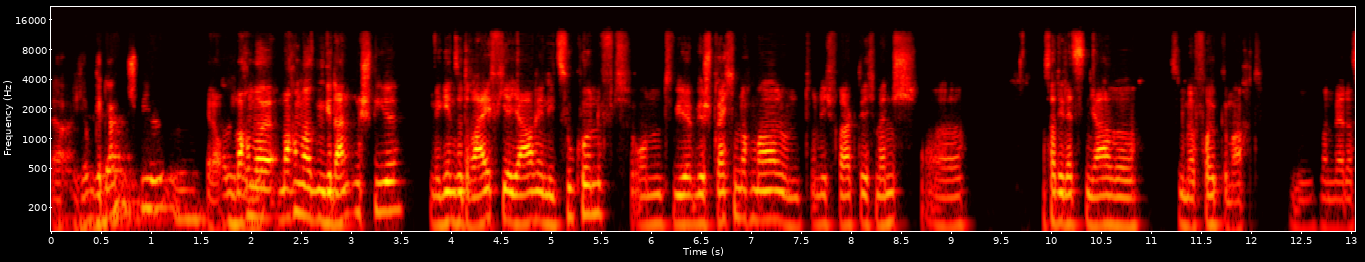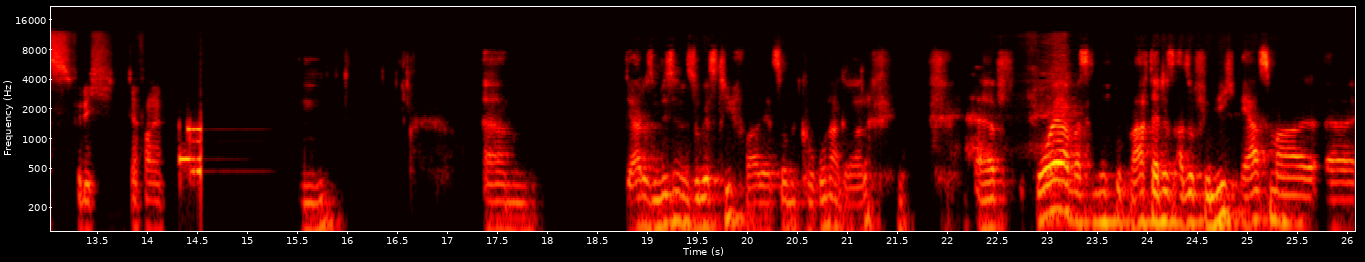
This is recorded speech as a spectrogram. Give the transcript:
ja ich habe ein Gedankenspiel. Äh, genau. Machen wir, machen wir ein Gedankenspiel. Wir gehen so drei, vier Jahre in die Zukunft und wir, wir sprechen nochmal und, und ich frage dich, Mensch, äh, was hat die letzten Jahre zu einem Erfolg gemacht? Wann wäre das für dich der Fall? Mhm. Ähm, ja, das ist ein bisschen eine Suggestivfrage jetzt so mit Corona gerade. äh, vorher, was du mich gefragt hättest, also für mich erstmal äh,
